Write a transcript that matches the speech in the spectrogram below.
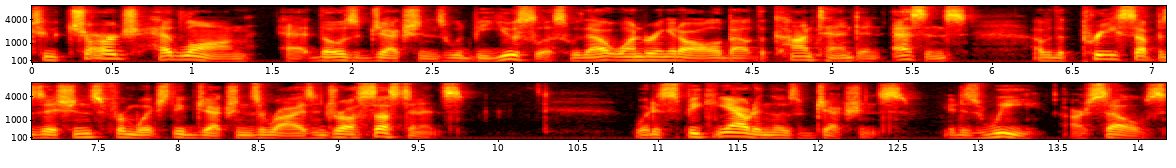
To charge headlong those objections would be useless without wondering at all about the content and essence of the presuppositions from which the objections arise and draw sustenance. What is speaking out in those objections? It is we, ourselves,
